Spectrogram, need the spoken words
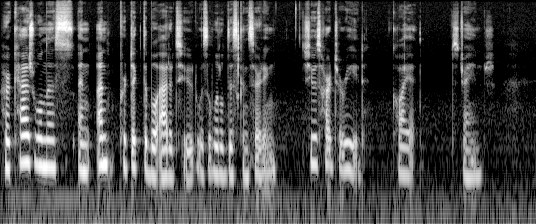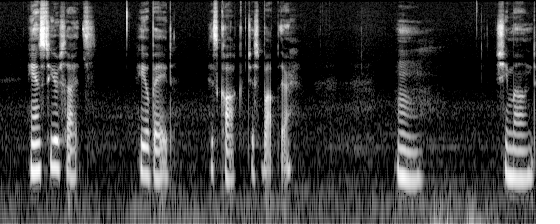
Her casualness and unpredictable attitude was a little disconcerting. She was hard to read, quiet, strange. Hands to your sides. He obeyed. His cock just bobbed there. Hmm, she moaned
